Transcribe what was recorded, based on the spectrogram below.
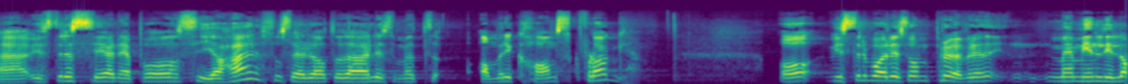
Eh, hvis dere ser ned på sida her, så ser dere at det er liksom et amerikansk flagg. Og hvis dere bare liksom prøver Med min lille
